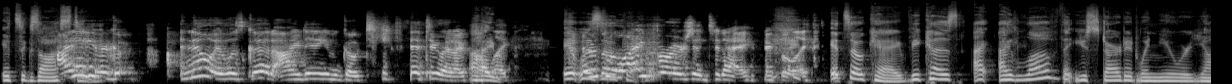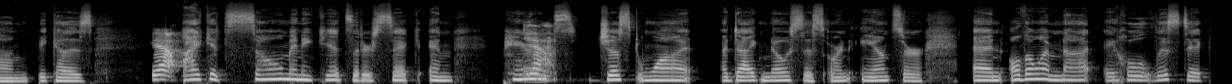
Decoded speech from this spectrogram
it's exhausting. I didn't even go. No, it was good. I didn't even go deep into it. I felt I- like it it was was the okay. light version today. I feel like. It's okay because I I love that you started when you were young because Yeah. I get so many kids that are sick, and parents just want a diagnosis or an answer. And although I'm not a holistic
